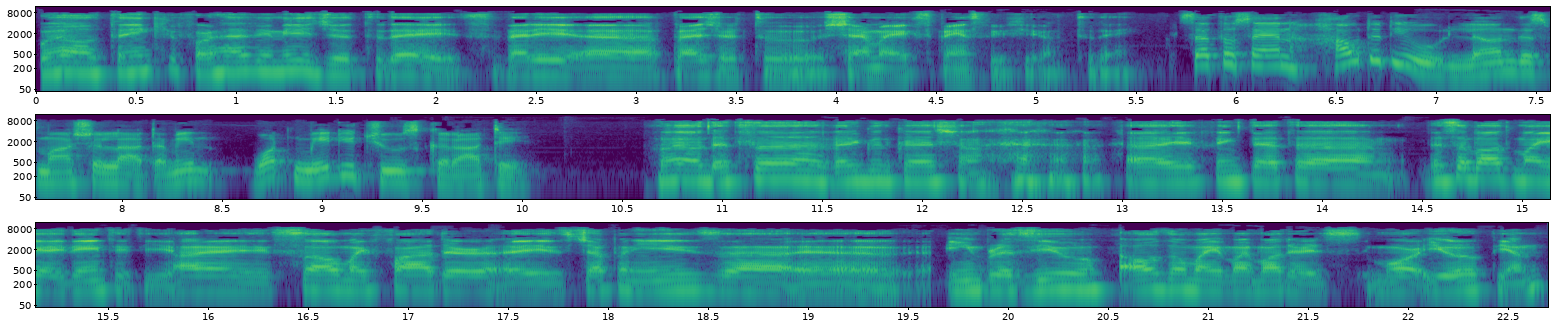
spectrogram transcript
Well, thank you for having me Jude, today. It's very uh, pleasure to share my experience with you today. Sato-san, how did you learn this martial art? I mean, what made you choose karate? Well, that's a very good question. I think that uh, that's about my identity. I saw my father is Japanese uh, uh, in Brazil, although my, my mother is more European.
